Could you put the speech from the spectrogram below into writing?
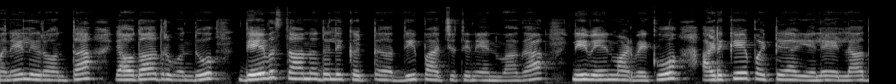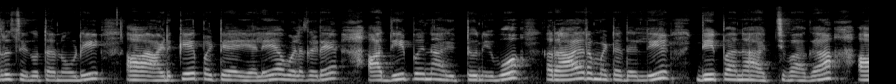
ಮನೆಯಲ್ಲಿರೋಂಥ ಯಾವುದಾದ್ರೂ ಒಂದು ದೇವಸ್ಥಾನದಲ್ಲಿ ಕಟ್ಟ ದೀಪ ಹಚ್ಚುತ್ತೀನಿ ಅನ್ನುವಾಗ ನೀವೇನು ಮಾಡಬೇಕು? ಅಡಿಕೆ ಪಟ್ಟೆಯ ಎಲೆ ಎಲ್ಲಾದರೂ ಸಿಗುತ್ತಾ ನೋಡಿ? ಆ ಅಡಕೆ ಪಟ್ಟೆಯ ಎಲೆಯ ಒಳಗಡೆ ಆ ದೀಪನ ಇಟ್ಟು ನೀವು ರಾಯರ ಮಠದಲ್ಲಿ ದೀಪನ ಹಚ್ಚುವಾಗ ಆ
